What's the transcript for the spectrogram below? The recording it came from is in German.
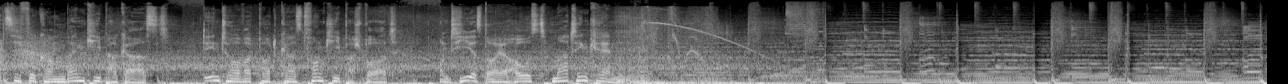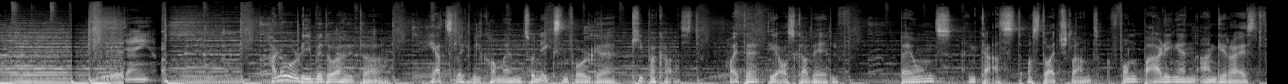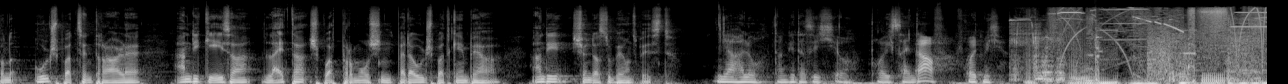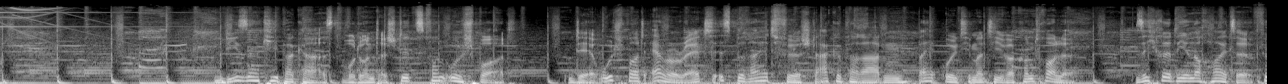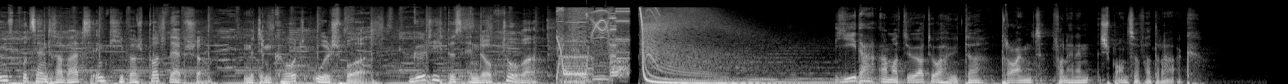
Herzlich willkommen beim Keepercast, den Torwart-Podcast von Keepersport. Und hier ist euer Host Martin Krenn. Damn. Hallo liebe Torhüter, herzlich willkommen zur nächsten Folge Keepercast. Heute die Ausgabe 11. Bei uns ein Gast aus Deutschland, von Balingen angereist, von der Ulsportzentrale, Andi Geser, Leiter Sportpromotion bei der Ulsport GmbH. Andi, schön, dass du bei uns bist. Ja, hallo, danke, dass ich äh, bei euch sein darf. Freut mich. Dieser Keepercast wurde unterstützt von Ulsport. Der Ulsport Aerored ist bereit für starke Paraden bei ultimativer Kontrolle. Sichere dir noch heute 5% Rabatt im Keepersport Webshop mit dem Code ULSPORT. Gültig bis Ende Oktober. Jeder Amateur-Torhüter träumt von einem Sponsorvertrag.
